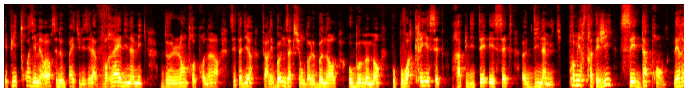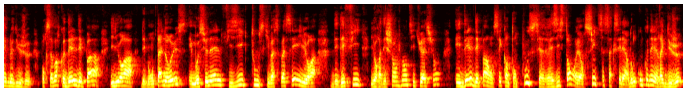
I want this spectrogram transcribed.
Et puis troisième erreur, c'est de ne pas utiliser la vraie dynamique de l'entrepreneur, c'est-à-dire faire les bonnes actions dans le bon ordre au bon moment pour pouvoir créer cette rapidité et cette euh, dynamique. Première stratégie, c'est d'apprendre les règles du jeu pour savoir que dès le départ, il y aura des montagnes russes, émotionnelles, physiques, tout ce qui va se passer, il y aura des défis, il y aura des changements de situation et dès le départ, on sait quand on pousse, c'est résistant et ensuite ça s'accélère. Donc on connaît les règles du jeu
